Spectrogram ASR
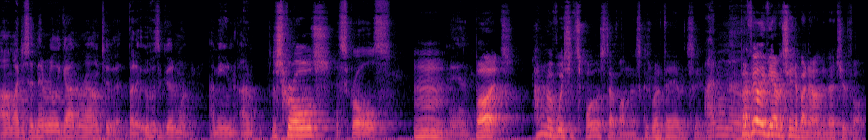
Um, I just had never really gotten around to it, but it, it was a good one. I mean, I'm, The Skrulls. the Skrulls, man. But I don't know if we should spoil stuff on this because what if they haven't seen it? I don't know. But I feel like if you haven't seen it by now, then that's your fault.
